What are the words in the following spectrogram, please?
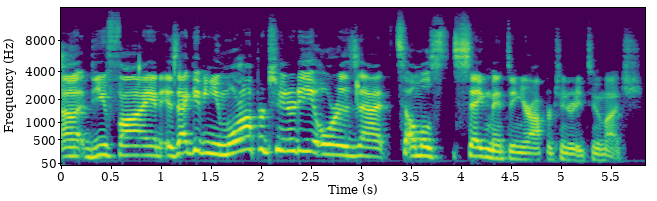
uh, do you find is that giving you more opportunity or is that almost segmenting your opportunity too much?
